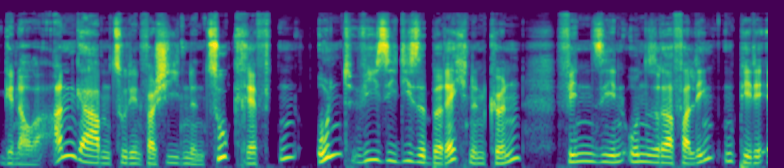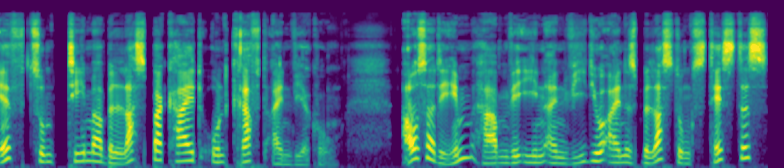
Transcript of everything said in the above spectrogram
Genaue Angaben zu den verschiedenen Zugkräften und wie Sie diese berechnen können, finden Sie in unserer verlinkten PDF zum Thema Belastbarkeit und Krafteinwirkung. Außerdem haben wir Ihnen ein Video eines Belastungstestes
